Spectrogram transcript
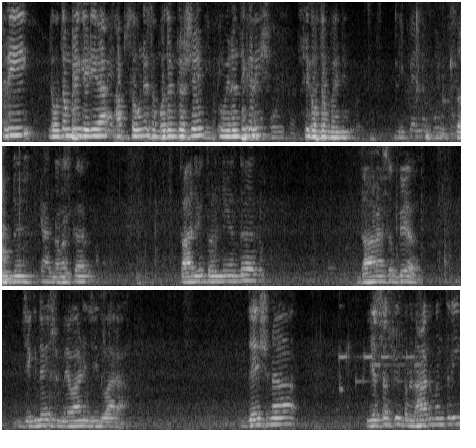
શ્રી ગૌતમભાઈ ગેડિયા આપ સૌને સંબોધન કરશે. હું વિનંતી કરીશ શ્રી ગૌતમભાઈને. સૌને નમસ્કાર. તાજેતરની અંદર ધારાસભ્ય જિગ્નેશ મેવાણીજી દ્વારા દેશના યશસ્વી પ્રધાનમંત્રી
